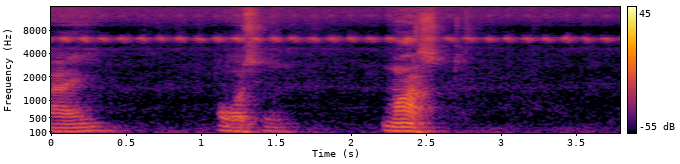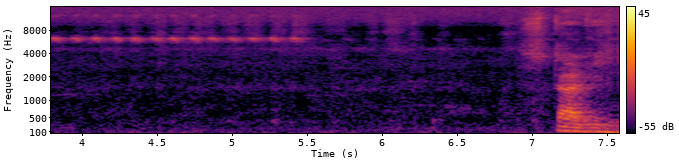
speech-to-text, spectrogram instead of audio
আই, অবশ্যই। মাস্ট স্টাডি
